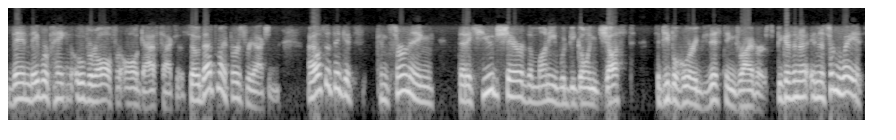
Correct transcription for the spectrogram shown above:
than they were paying overall for all gas taxes. So that's my first reaction. I also think it's concerning that a huge share of the money would be going just to people who are existing drivers because in a, in a certain way it's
